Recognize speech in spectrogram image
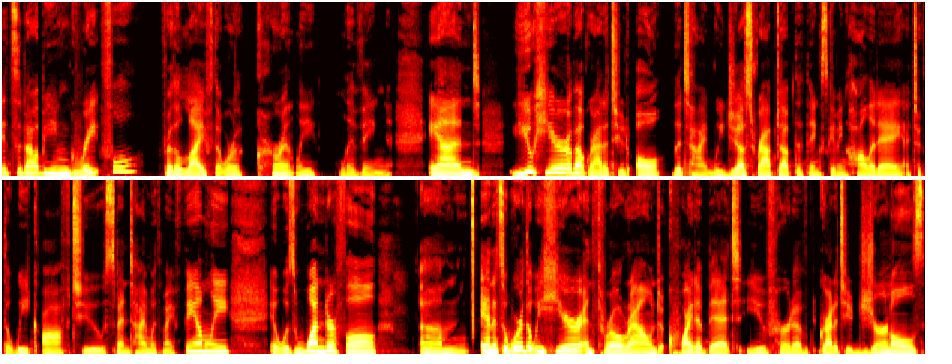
it's about being grateful for the life that we're currently living. And you hear about gratitude all the time. We just wrapped up the Thanksgiving holiday. I took the week off to spend time with my family. It was wonderful. Um, and it's a word that we hear and throw around quite a bit. You've heard of gratitude journals.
